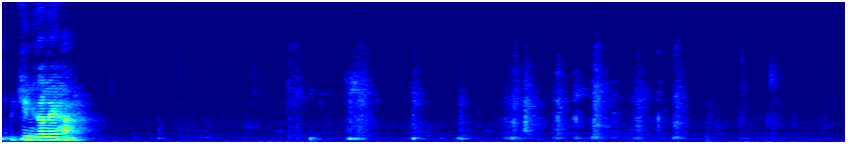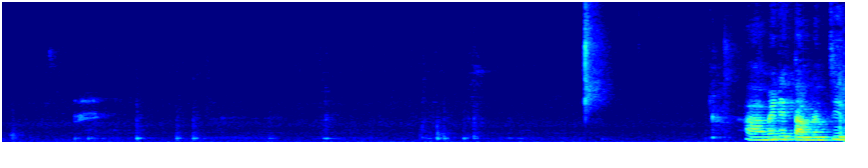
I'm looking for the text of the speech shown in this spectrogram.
ไปกินกันเลยค่ะ อ่าไม่ได้ตำน้ำจิ้ม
